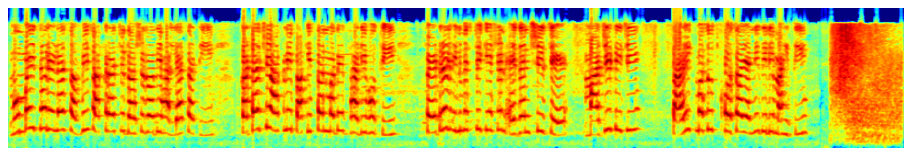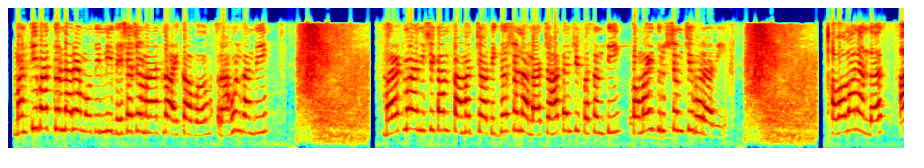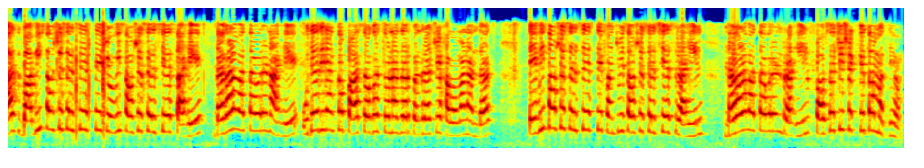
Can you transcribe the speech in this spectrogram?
मुंबईत झालेल्या सव्वीस अकराचे दहशतवादी हल्ल्यासाठी कटाची आखणी पाकिस्तानमध्येच झाली होती. फेडरल इन्व्हेस्टिगेशन एजन्सीचे माजी डीजी तारिक मसूद खोसा यांनी दिली माहिती. मन की बात करणाऱ्या मोदींनी देशाच्या मनातलं ऐकावं. राहुल गांधी. मराठमोळा निशिकांत कामतच्या दिग्दर्शनाला चाहत्यांची पसंती कमाई दृश्यमची भरारी. हवामान अंदाज आज बावीस अंश सेल्सिअस ते चोवीस अंश सेल्सिअस आहे. ढगाळ वातावरण आहे. उद्या दिनांक पाच ऑगस्ट दोन हजार पंधराचे हवामान अंदाज तेवीस अंश सेल्सिअस ते पंचवीस अंश सेल्सिअस राहील. ढगाळ वातावरण राहील. पावसाची शक्यता मध्यम.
